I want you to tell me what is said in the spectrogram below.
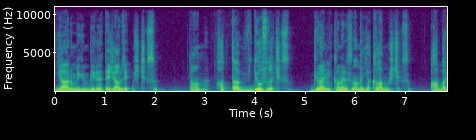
yarın bir gün birine tecavüz etmiş çıksın. Tamam mı? Hatta videosu da çıksın. Güvenlik kamerasından da yakalanmış çıksın. Abi bak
